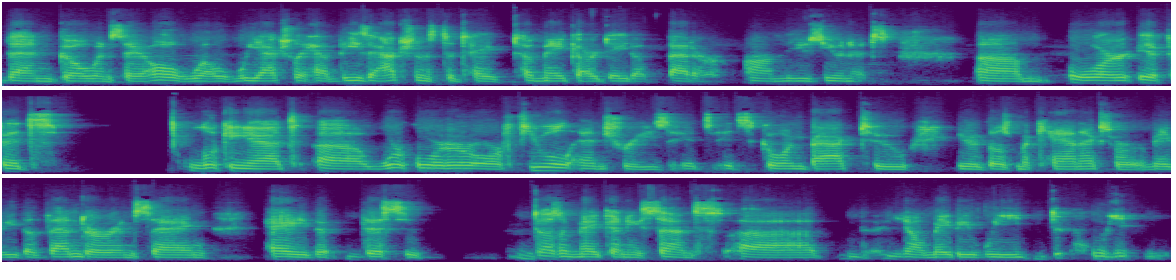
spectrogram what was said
then go and say, oh, well, we actually have these actions to take to make our data better on these units. Um, or if it's looking at uh, work order or fuel entries, it's it's going back to either those mechanics or maybe the vendor and saying, "Hey, that this doesn't make any sense." Uh, you know, maybe we, we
